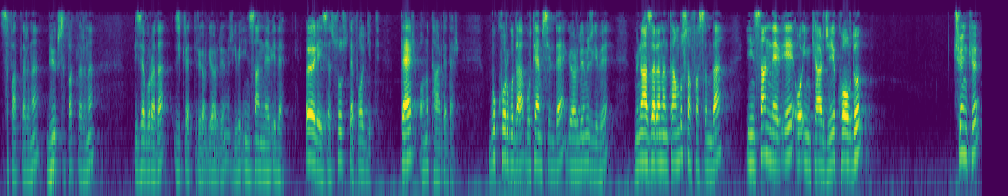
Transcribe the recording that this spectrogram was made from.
sıfatlarını, büyük sıfatlarını bize burada zikrettiriyor gördüğümüz gibi insan nevi de. Öyleyse sus defol git der onu tard eder. Bu kurguda, bu temsilde gördüğümüz gibi münazaranın tam bu safhasında insan nevi o inkarcıyı kovdu. Çünkü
